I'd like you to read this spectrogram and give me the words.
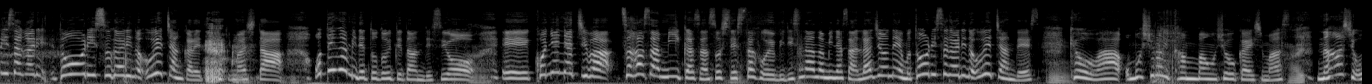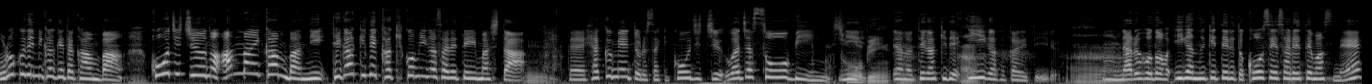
り下がり、通りすがりの上ちゃんからいただきました。お手紙で届いてたんですよ。えー、こにゃにゃちは、つはさん、みーかさん、そしてスタッフおよびリスナーの皆さん、ラジオネーム通りすがりの上ちゃんです。今日は面白い看板を紹介します。はい那覇市おろくで見かけた看板。工事中の案内看板に手書きで書き込みがされていました。えー100メートル先工事中、和じ装備員装にあの手書きでうん E が書かれている。うんうん、なるほど。胃が抜けてると構成されてますね。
